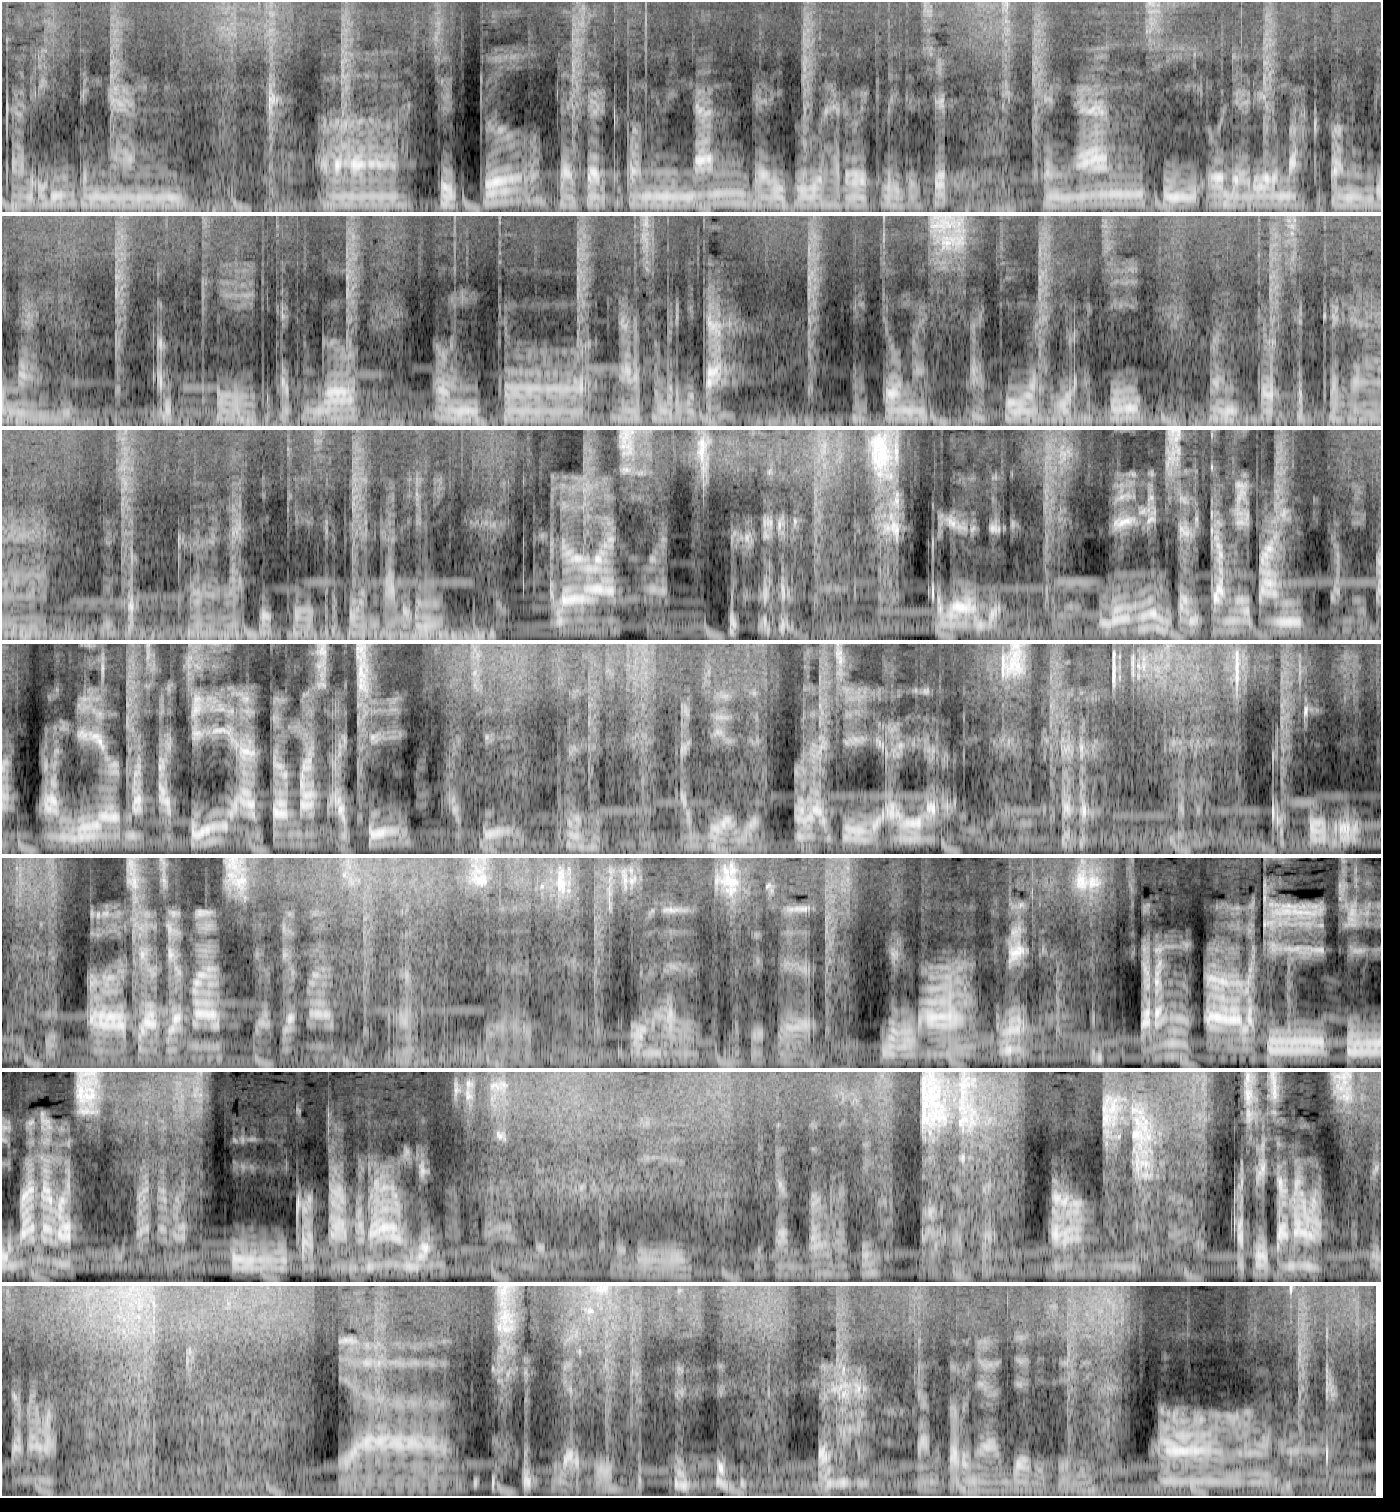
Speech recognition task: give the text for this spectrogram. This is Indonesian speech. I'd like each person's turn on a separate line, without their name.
kali ini dengan uh, judul Belajar Kepemimpinan dari buku Heroic Leadership dengan CEO dari Rumah Kepemimpinan. Oke, kita tunggu untuk narasumber kita yaitu Mas Adi Wahyu Aji untuk segera masuk ke live IG Serbian kali ini. Halo Mas. Oke, okay, jadi ini bisa kami pang kami panggil Mas Adi atau Mas Aji? Mas Aji.
Aji aja.
Mas Aji. Oh iya. Oke. Uh, sehat-sehat Mas. Sehat-sehat Mas.
Alhamdulillah sehat. Gimana Mas saya?
Gila. Ini sekarang uh, lagi di mana Mas? Di mana Mas? Di kota mana mungkin? Mana mungkin?
Di di kantor masih di Jakarta.
Oh. Asli sana mas, asli sana mas.
Ya, enggak sih. Kantornya aja di sini.
Oh,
